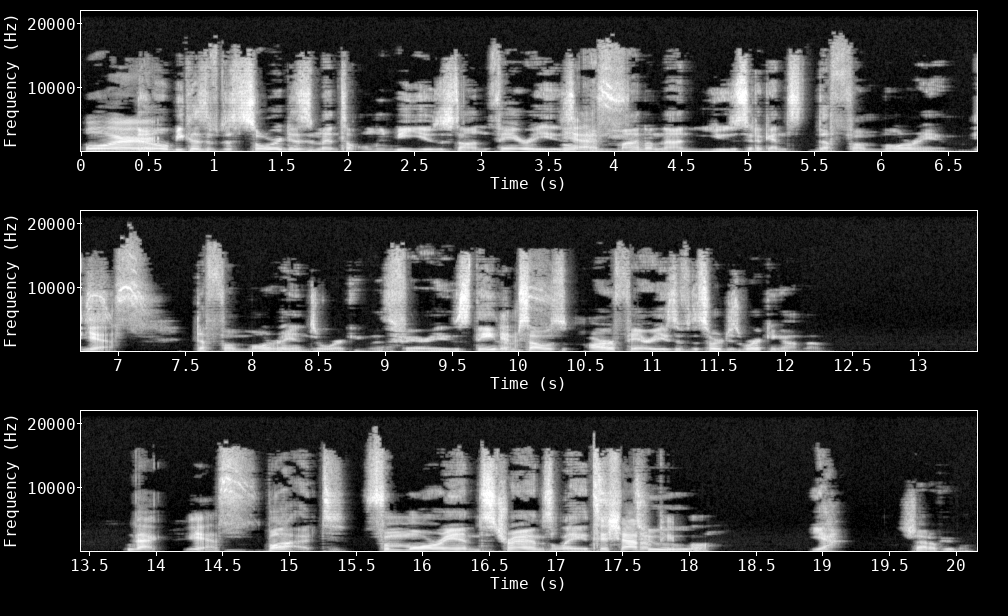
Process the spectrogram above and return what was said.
or no, because if the sword is meant to only be used on fairies, Yes. and Manannan used it against the Fomorians. yes, The Fomorians are working with fairies. They Yes. themselves are fairies if the sword is working on them. that yes But Fomorians translates to shadow to people. Yeah, shadow people.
